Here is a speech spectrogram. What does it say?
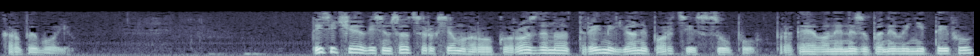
кропивою. 1847 року роздано 3 мільйони порцій супу, проте вони не зупинили ні тифу,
